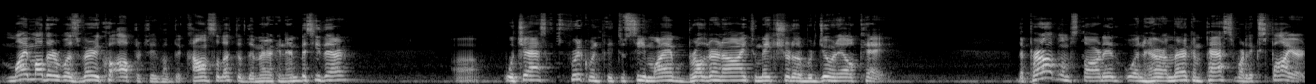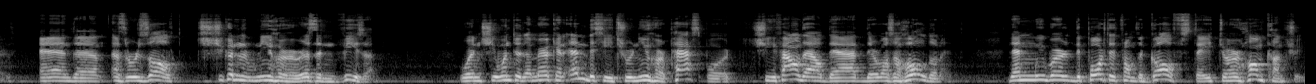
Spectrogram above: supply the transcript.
my mother was very cooperative of the consulate of the American embassy there, uh, which asked frequently to see my brother and I to make sure that we're doing okay. The problem started when her American passport expired, and uh, as a result, she couldn't renew her resident visa. When she went to the American embassy to renew her passport, she found out that there was a hold on it. Then we were deported from the Gulf state to her home country.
